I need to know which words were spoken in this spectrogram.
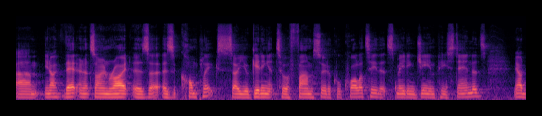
um, you know, that in its own right is a, is a complex, so you're getting it to a pharmaceutical quality that's meeting GMP standards. Now,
